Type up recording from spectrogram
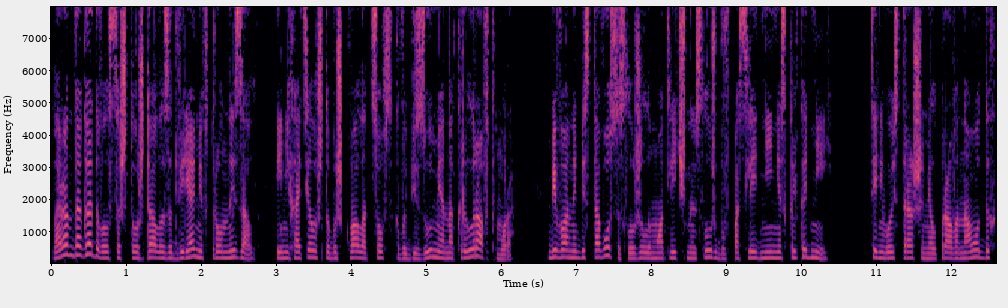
Лоран догадывался, что ждала за дверями в тронный зал, и не хотел, чтобы шквал отцовского безумия накрыл Рафтмура. Биван и без того сослужил ему отличную службу в последние несколько дней. Теневой страж имел право на отдых,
